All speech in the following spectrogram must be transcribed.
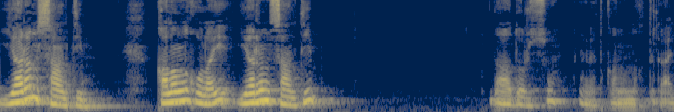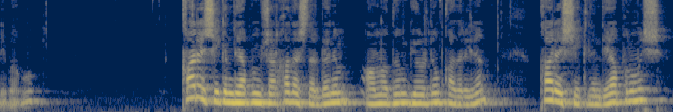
yarım santim kalınlık olayı yarım santim daha doğrusu evet kalınlıktı galiba bu. Kare şeklinde yapılmış arkadaşlar. Benim anladığım gördüğüm kadarıyla kare şeklinde yapılmış.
